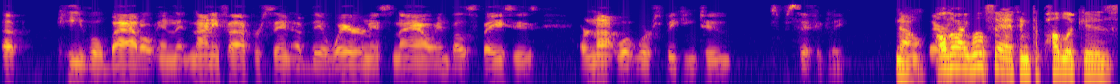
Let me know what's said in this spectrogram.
upheaval battle in that 95% of the awareness now in both spaces are not what we're speaking to specifically. No, there although I will say I think the public is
